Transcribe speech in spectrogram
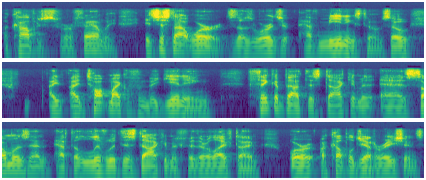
accomplishes for a family. It's just not words. Those words are, have meanings to them. So I, I taught Michael from the beginning think about this document as someone's going to have to live with this document for their lifetime or a couple generations.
